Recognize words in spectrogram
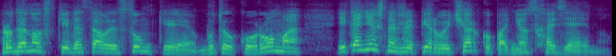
Рудановский достал из сумки бутылку рома и, конечно же, первую чарку поднес хозяину.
